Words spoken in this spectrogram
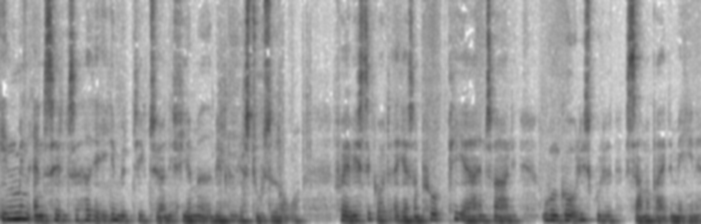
Inden min ansættelse havde jeg ikke mødt direktøren i firmaet, hvilket jeg stussede over, for jeg vidste godt, at jeg som PR-ansvarlig uundgåeligt skulle samarbejde med hende.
